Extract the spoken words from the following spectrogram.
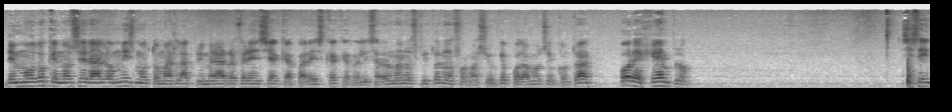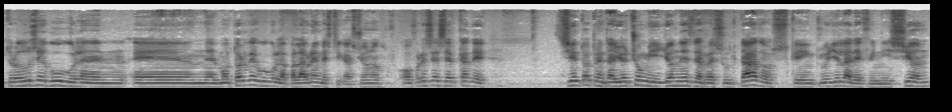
de modo que no será lo mismo tomar la primera referencia que aparezca que realizar un manuscrito en la información que podamos encontrar. Por ejemplo, si se introduce Google en, el motor de Google, la palabra investigación ofrece cerca de 138 millones de resultados, que incluye la definición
